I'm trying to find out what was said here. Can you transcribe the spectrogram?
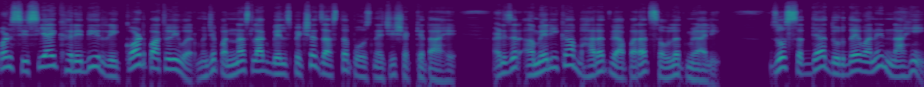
पण सीसीआय खरेदी रेकॉर्ड पातळीवर म्हणजे पन्नास लाख बेल्सपेक्षा जास्त पोहोचण्याची शक्यता आहे. आणि जर अमेरिका भारत व्यापारात सवलत मिळाली जो सध्या दुर्दैवाने नाही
